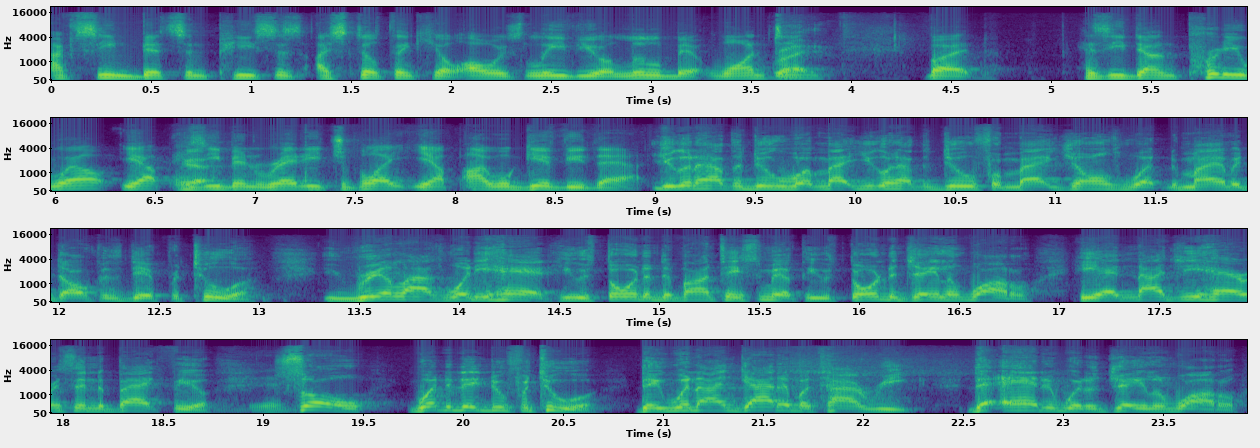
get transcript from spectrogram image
I've seen bits and pieces. I still think he'll always leave you a little bit wanting. Right. But has he done pretty well? Yep. Has yeah. he been ready to play? Yep. I will give you that. You're gonna have to do what Mac. You're gonna have to do for Mac Jones what the Miami Dolphins did for Tua. You realize what he had. He was throwing to DeVonta Smith. He was throwing to Jalen Waddle. He had Najee Harris in the backfield. Yeah. So what did they do for Tua? They went out and got him a Tyreek. They added with a Jalen Waddle,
